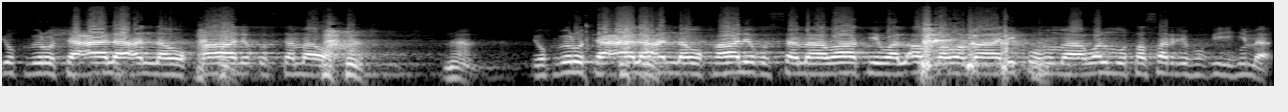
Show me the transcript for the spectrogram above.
يخبر تعالى أنه خالق السماوات. نعم. يخبر تعالى أنه خالق السماوات والأرض ومالكهما والمتصرف فيهما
